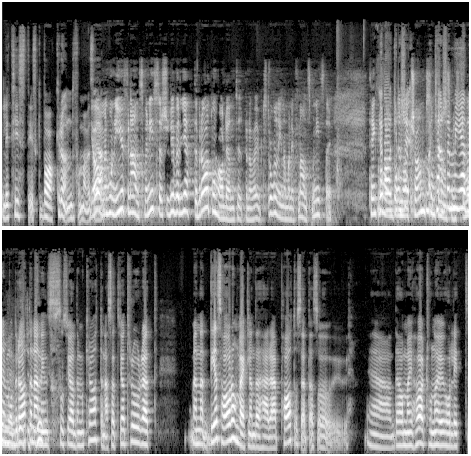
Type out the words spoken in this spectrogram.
elitistisk bakgrund får man väl ja, säga. Ja, men hon är ju finansminister så det är väl jättebra att hon har den typen av utstrålning när man är finansminister. Tänk om ja, Donald kanske, Trump som Kanske mer än Moderaterna än Socialdemokraterna. Så att jag tror att, men dels har hon verkligen det här patoset, alltså, eh, det har man ju hört, hon har ju hållit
